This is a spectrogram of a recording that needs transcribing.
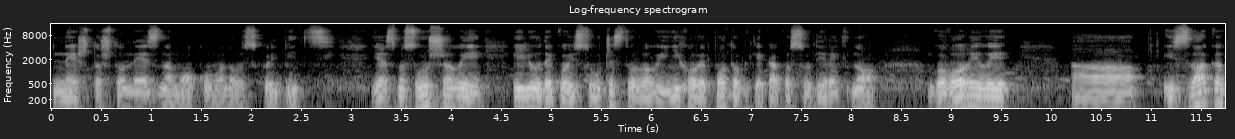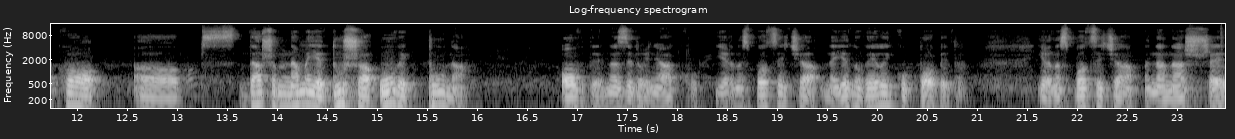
nešto što ne znamo o Kumanovskoj bitci. Jer smo slušali i ljude koji su učestvovali i njihove potomke kako su direktno govorili. A, I svakako, a, daša, nama je duša uvek puna ovde na Zebrnjaku, jer nas podsjeća na jednu veliku pobedu jer nas podsjeća na naše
